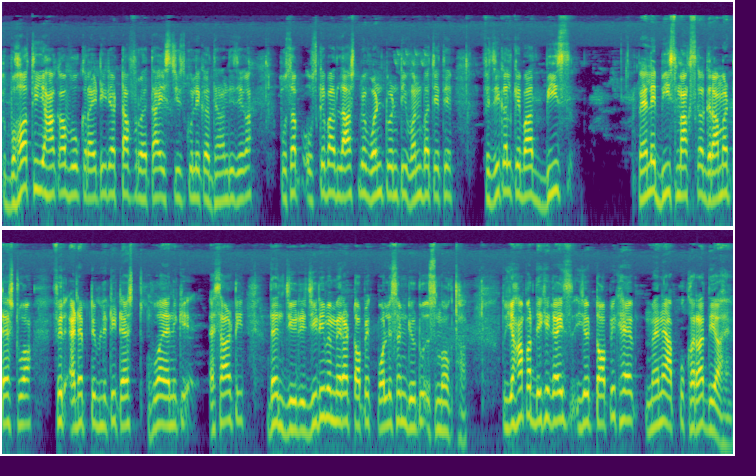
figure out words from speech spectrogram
तो बहुत ही यहाँ का वो क्राइटेरिया टफ रहता है, इस चीज़ को लेकर ध्यान दीजिएगा। पुशअप, उसके बाद लास्ट में 121 बचे थे फ़िज़िकल के बाद 20 पहले 20 मार्क्स का ग्रामर टेस्ट हुआ, फिर एडेप्टिबिलिटी टेस्ट हुआ, यानी कि S R T then G D G D में मेरा topic pollution due to smoke था। तो यहाँ पर देखिए गाइज़ ये टॉपिक है, मैंने आपको करा दिया है।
